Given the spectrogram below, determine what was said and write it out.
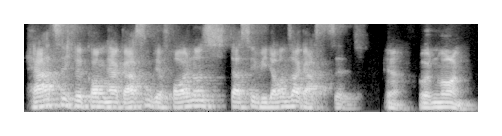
Herzlich willkommen, Herr Gassen. Wir freuen uns, dass Sie wieder unser Gast sind. Ja, guten Morgen.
